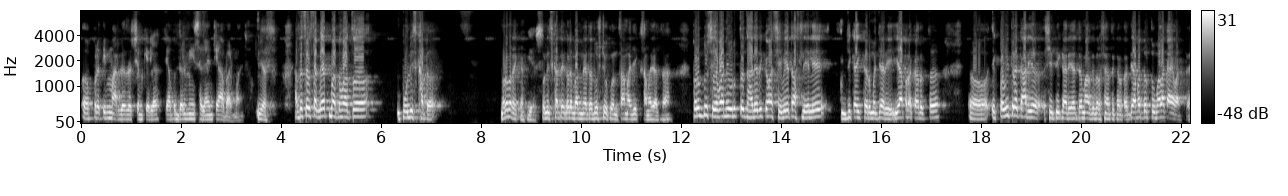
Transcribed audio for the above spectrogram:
अप्रतिम मार्गदर्शन केलं. त्याबद्दल मी सगळ्यांचे आभार मानतो. येस आता सर सगळ्यात महत्वाचं पोलीस खातं. बरोबर आहे का? येस पोलीस खात्याकडे बघण्याचा दृष्टिकोन सामाजिक समाजाचा. परंतु सेवानिवृत्त झालेले किंवा सेवेत असलेले आमचे काही कर्मचारी या प्रकारचं एक पवित्र कार्य शेती कार्याच्या मार्गदर्शनाचं करतात. याबद्दल तुम्हाला काय वाटतं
